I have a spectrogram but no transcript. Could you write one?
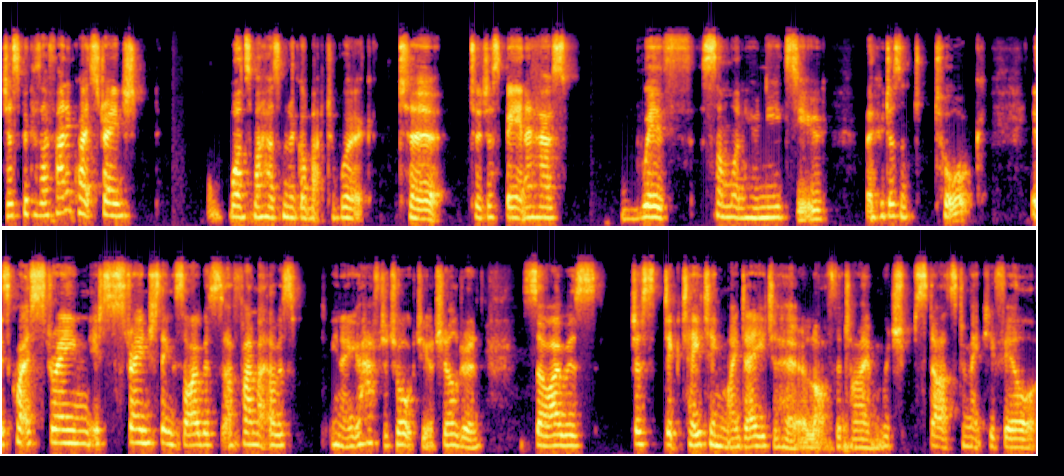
Just because I find it quite strange once my husband had gone back to work to to just be in a house with someone who needs you but who doesn't talk. It's quite a strange, it's a strange thing. So I was, I found I was, you know, you have to talk to your children. So I was just dictating my day to her a lot of the time, which starts to make you feel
